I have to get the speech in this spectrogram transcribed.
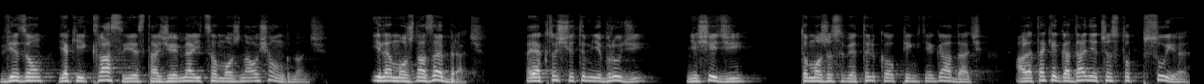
wiedzą, jakiej klasy jest ta ziemia i co można osiągnąć, ile można zebrać. A jak ktoś się tym nie brudzi, nie siedzi, to może sobie tylko pięknie gadać, ale takie gadanie często psuje.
